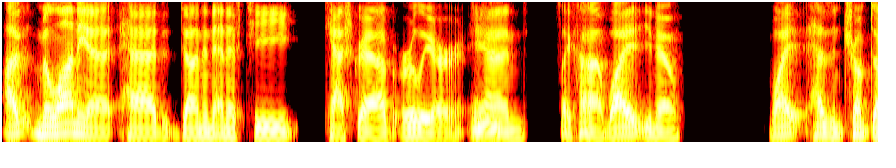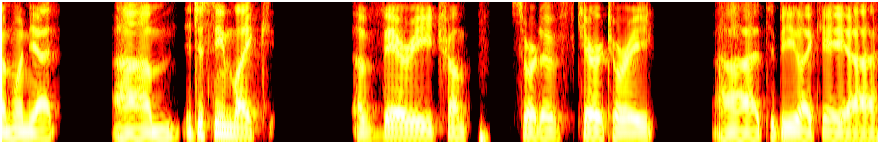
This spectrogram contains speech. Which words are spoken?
I Melania had done an NFT cash grab earlier, Mhm. and it's like, huh, why you know, why hasn't Trump done one yet? Um, it just seemed like a very Trump sort of territory uh, to be like a uh,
